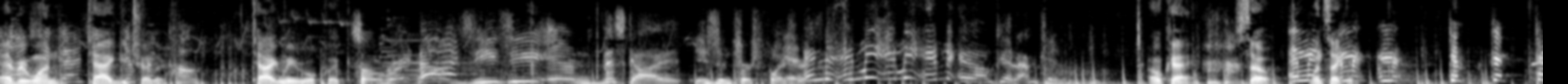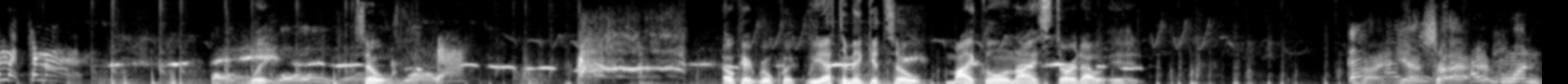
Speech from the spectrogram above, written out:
Everyone tag each other. Tag me real quick. So right now, ZZ and this guy is in first place. Yeah. Right And me, and me, and me, and me. I'm kidding, I'm kidding. Okay, so one second. Come, come, come on, come on. Wait. Whoa, whoa, So- whoa. Okay, real quick. We have to make it so Michael and I start out it. Guys, Alright, tag yeah. So uh, everyone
